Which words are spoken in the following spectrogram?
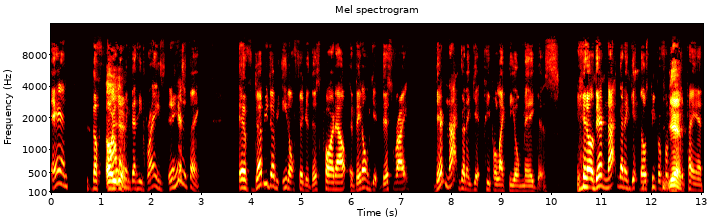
and the Oh, following yeah. that he brings. And here's the thing: if WWE don't figure this part out, if they don't get this right, they're not going to get people like the Omegas. You know, they're not going to get those people from Yeah. Japan,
